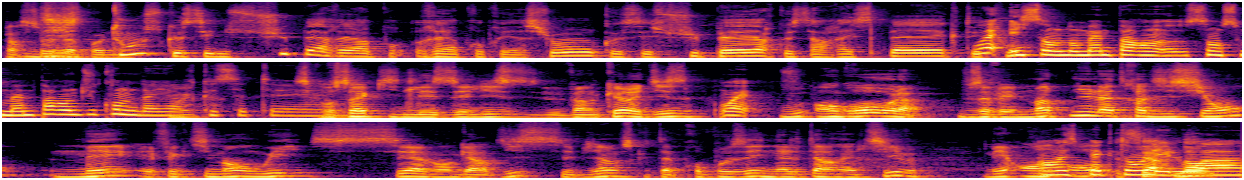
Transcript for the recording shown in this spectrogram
perso disent japonais. tous que c'est une super réappro- réappropriation, que c'est super, que ça respecte et Ouais, tout. ils s'en ont même pas, s'en sont même pas rendus compte d'ailleurs que c'était. C'est pour ça qu'ils les élisent vainqueurs. Ils disent, Ouais. vous- en gros, voilà, vous avez maintenu la tradition, mais effectivement, oui, c'est avant-gardiste, c'est bien parce que tu as proposé une alternative Mais En respectant les non, lois.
